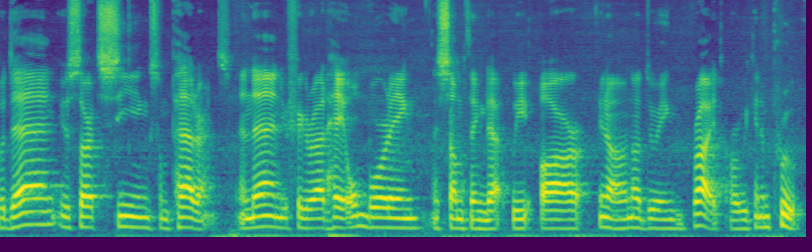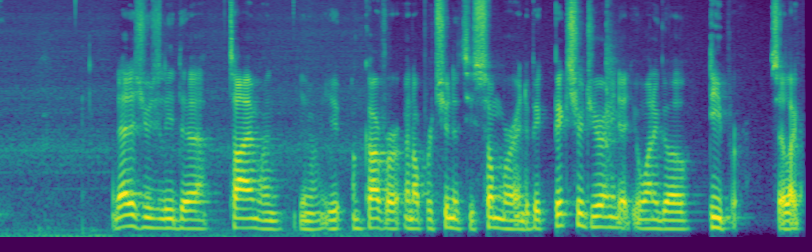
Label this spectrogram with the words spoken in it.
But then you start seeing some patterns, and then you figure out, hey, onboarding is something that we are, you know, not doing right, or we can improve. And that is usually the time when you know you uncover an opportunity somewhere in the big picture journey that you want to go deeper. So like,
